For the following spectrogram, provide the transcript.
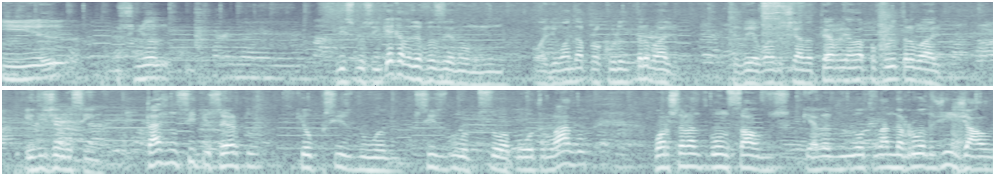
E eh, o senhor disse-me assim: O que é que andas a fazer? Não, olha, eu ando à procura de trabalho. Veio agora da chegada da terra e ando à procura de trabalho. E diz-lhe assim: Estás no sítio certo que eu preciso de, uma, preciso de uma pessoa para o outro lado, para o restaurante Gonçalves, que era do outro lado na rua do Ginjal,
